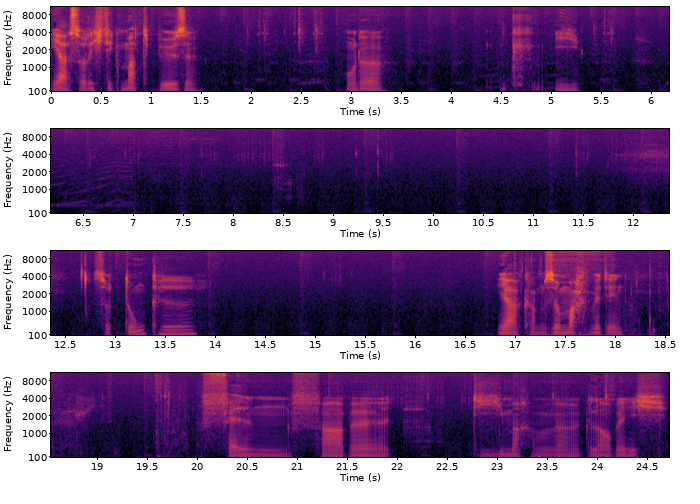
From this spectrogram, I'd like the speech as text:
Ja, so richtig matt böse. Oder I. So dunkel. Ja, komm, so machen wir den. Felgenfarbe, die machen wir, glaube ich,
